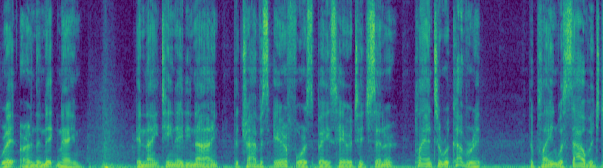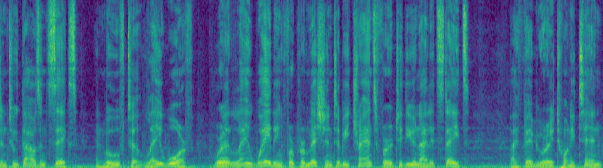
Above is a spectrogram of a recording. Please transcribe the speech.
where it earned the nickname. In 1989, the Travis Air Force Base Heritage Center planned to recover it. The plane was salvaged in 2006 and moved to Lae Wharf, where it lay waiting for permission to be transferred to the United States. By February 2010,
